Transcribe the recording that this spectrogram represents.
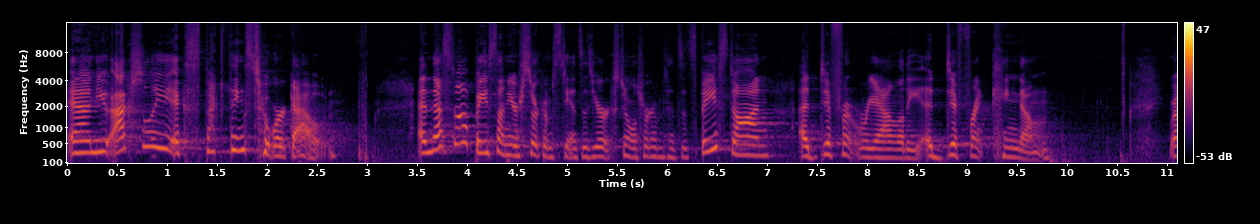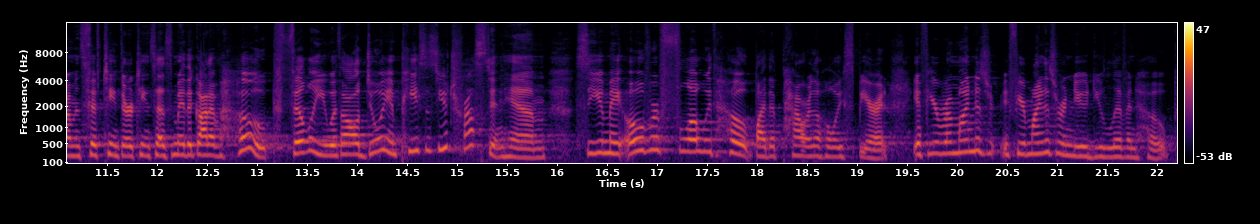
And you actually expect things to work out. And that's not based on your circumstances your external circumstances. It's based on a different reality a different kingdom Romans 15, 13 says, May the God of hope fill you with all joy and peace as you trust in him, so you may overflow with hope by the power of the Holy Spirit. If your mind is, if your mind is renewed, you live in hope.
